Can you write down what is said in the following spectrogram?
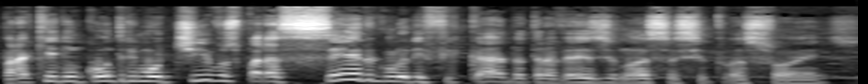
para que Ele encontre motivos para ser glorificado através de nossas situações.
